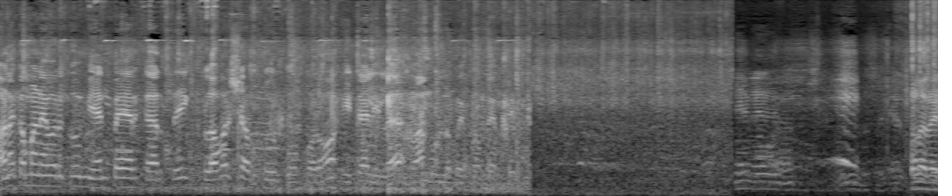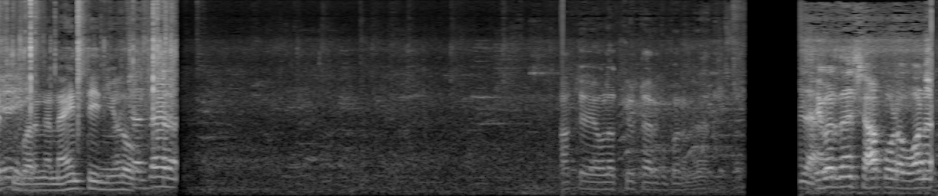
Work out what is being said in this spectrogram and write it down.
வணக்கம் அனைவருக்கும். என் பெயர் கார்த்திக். ஃப்ளவர் ஷாப் டூர் போக போகிறோம் இட்டாலியில். வாங்க உள்ள போய் பார்ப்போம் எப்படி பாருங்க. நைன்டீன் யூரோ பார்க்க எவ்வளோ க்யூட்டாக இருக்கு பாருங்க. இவர் தான் ஷாப்போட ஓனர்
